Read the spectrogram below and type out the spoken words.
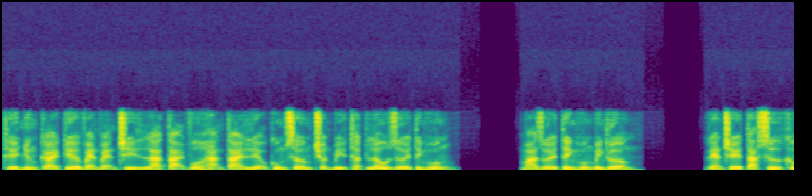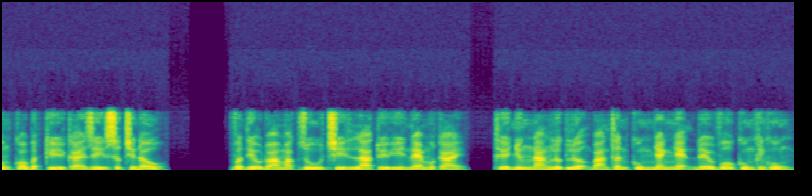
thế nhưng cái kia vẹn vẹn chỉ là tại vô hạn tài liệu cùng sớm chuẩn bị thật lâu dưới tình huống. Mà dưới tình huống bình thường, ghen chế tác sư không có bất kỳ cái gì sức chiến đấu. Vân Tiểu Đoá mặc dù chỉ là tùy ý ném một cái, thế nhưng nàng lực lượng bản thân cùng nhanh nhẹn đều vô cùng kinh khủng,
